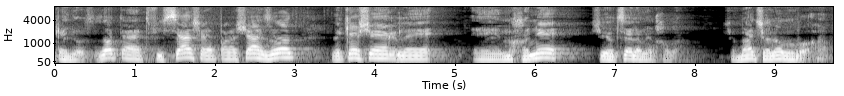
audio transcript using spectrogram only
קדוש. זאת התפיסה של הפרשה הזאת בקשר למחנה שיוצא למלחמה. שבת שלום וברכה.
